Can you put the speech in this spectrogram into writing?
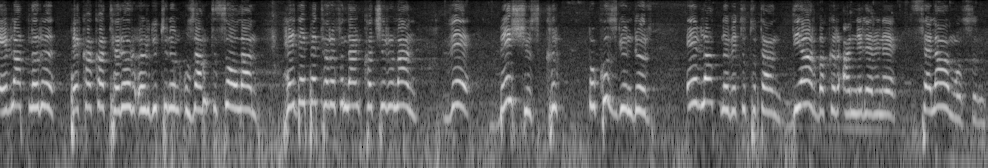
Evlatları PKK terör örgütünün uzantısı olan HDP tarafından kaçırılan ve 549 gündür evlat nöbeti tutan Diyarbakır annelerine selam olsun.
